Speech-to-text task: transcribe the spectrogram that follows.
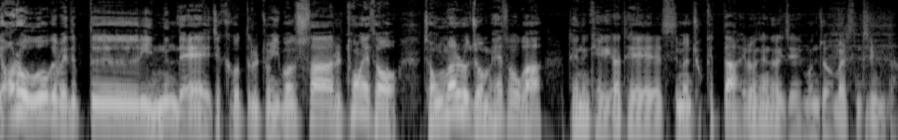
여러 의혹의 매듭들이 있는데 이제 그것들을 좀 이번 수사를 통해서 정말로 좀 해소가 되는 계기가 됐으면 좋겠다 이런 생각 이제 먼저 말씀드립니다.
